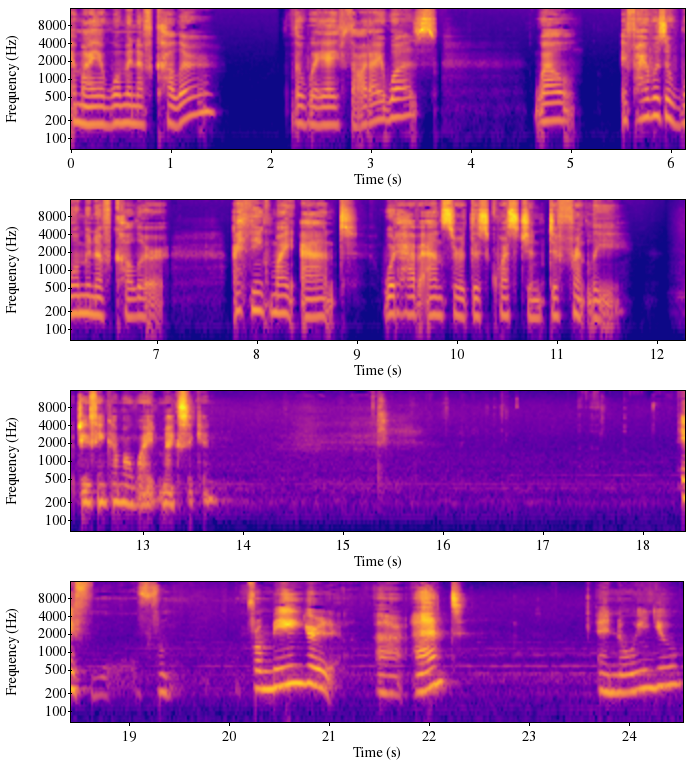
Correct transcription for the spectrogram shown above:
Am I a woman of color? The way I thought I was? Well, If I was a woman of color, I think my aunt would have answered this question differently. Do you think I'm a white Mexican? If from from being your uh, aunt and knowing you,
